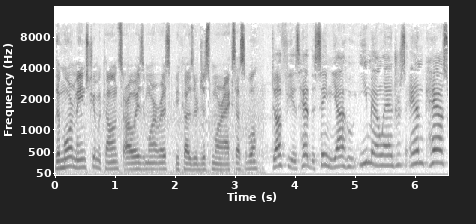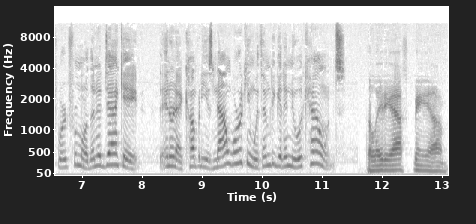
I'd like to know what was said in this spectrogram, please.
The more mainstream accounts are always more at risk because they're just more accessible. Duffy has had the same Yahoo email address and password for more than a decade. The internet company is now working with him to get a new account. The lady asked me, um,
